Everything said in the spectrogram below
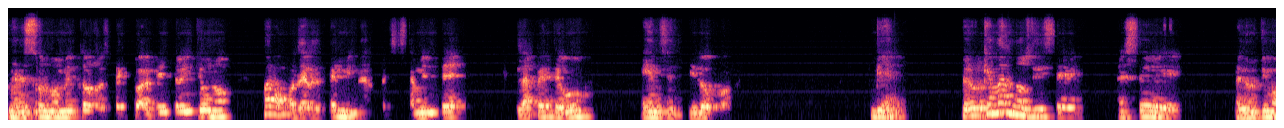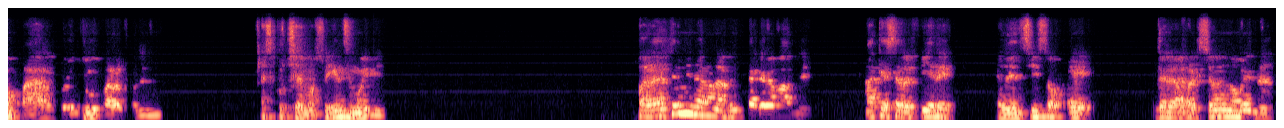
en estos momentos respecto al 2021 para poder determinar precisamente la PTU en sentido correcto. Bien, pero ¿qué más nos dice ese, el último párrafo, el último párrafo. Escuchemos, fíjense muy bien. Para determinar la renta agravable, ¿A qué se refiere el inciso E de la fracción novena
